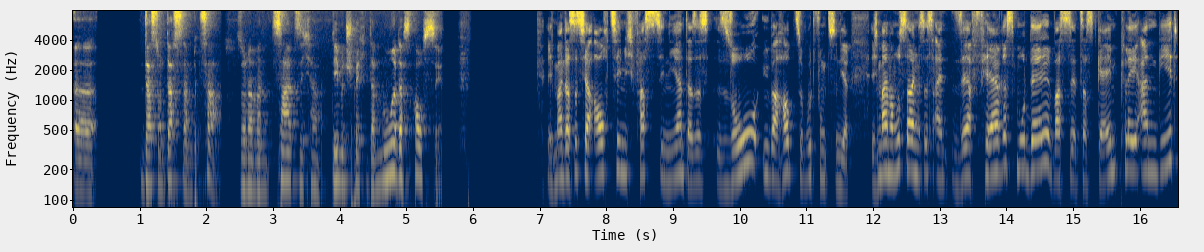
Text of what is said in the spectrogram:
äh, das und das dann bezahlt, sondern man zahlt sich ja dementsprechend dann nur das Aussehen. Ich meine, das ist ja auch ziemlich faszinierend, dass es so überhaupt so gut funktioniert. Ich meine, man muss sagen, es ist ein sehr faires Modell, was jetzt das Gameplay angeht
